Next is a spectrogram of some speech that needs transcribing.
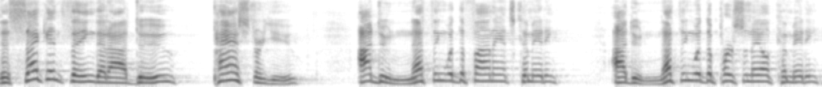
The second thing that I do, pastor you, I do nothing with the finance committee. I do nothing with the personnel committee.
